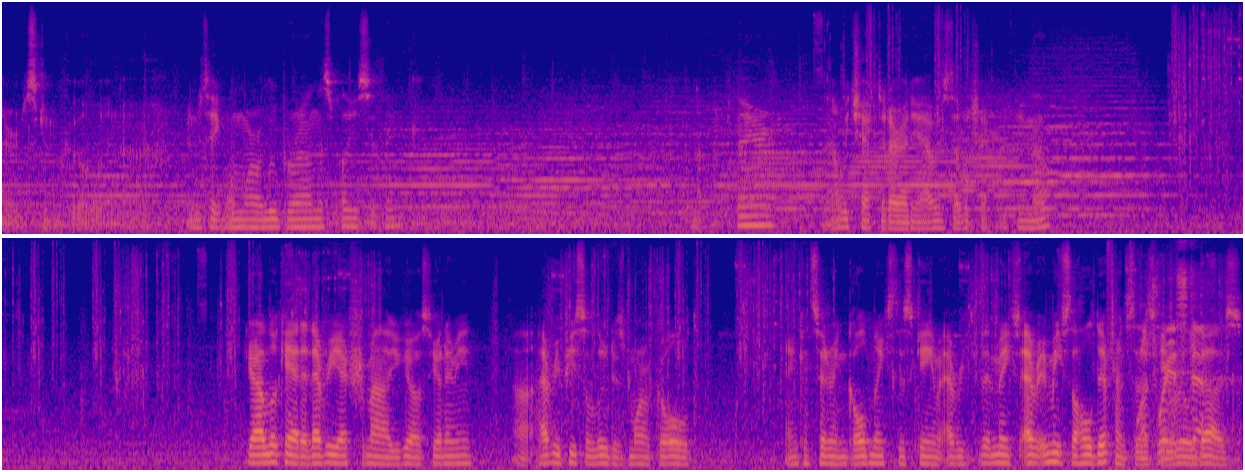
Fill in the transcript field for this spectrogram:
We're just gonna go and uh, gonna take one more loop around this place, I think. There. No, we checked it already. I always double check everything though. You gotta look at it every extra mile you go. See what I mean? Uh, every piece of loot is more gold. And considering gold makes this game every, it makes every, it makes the whole difference in this game. It really step. does.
